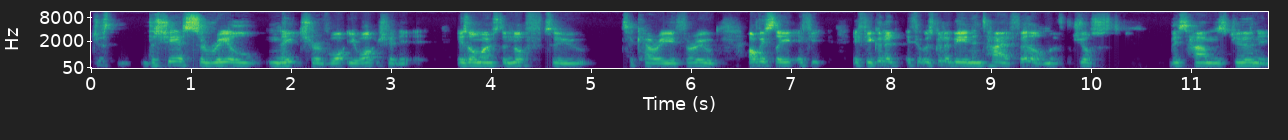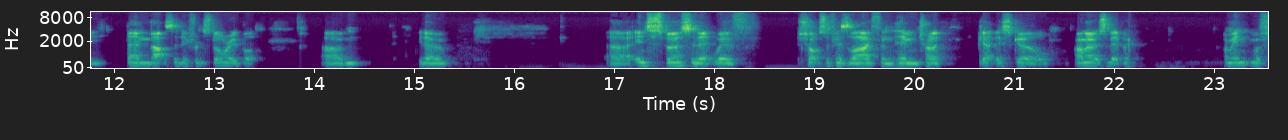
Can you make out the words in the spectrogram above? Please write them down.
just the sheer surreal nature of what you're watching is almost enough to to carry you through. Obviously, if you if you're gonna if it was gonna be an entire film of just this hand's journey, then that's a different story. But um, you know, uh, interspersing it with shots of his life and him trying to get this girl. I know it's a bit of a I mean, we've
